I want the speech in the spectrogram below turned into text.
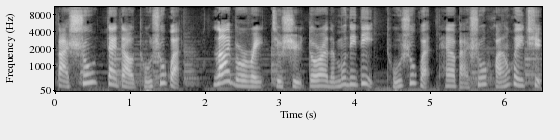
把书带到图书馆。Library 就是 Dora 的目的地，图书馆，她要把书还回去。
